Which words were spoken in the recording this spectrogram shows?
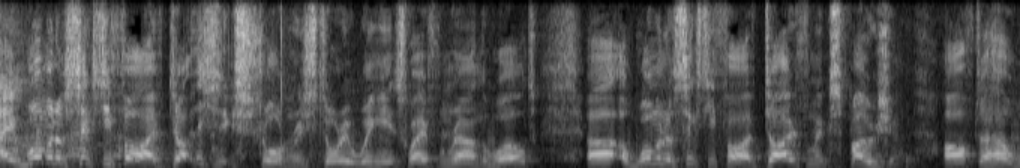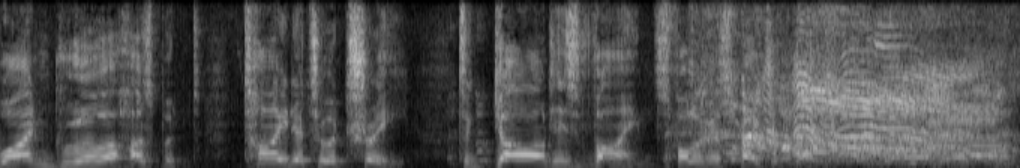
a woman of 65, di- this is an extraordinary story, winging its way from around the world. Uh, a woman of 65 died from exposure after her wine grower husband tied her to a tree to guard his vines following a spate of death.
